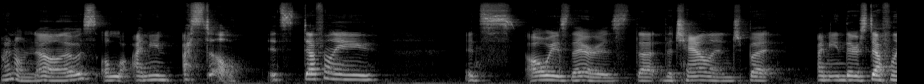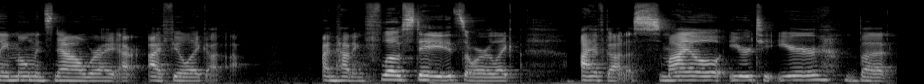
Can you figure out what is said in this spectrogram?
I don't know, that was a lot. I mean, I still, it's definitely, it's always there is that the challenge. But I mean, there's definitely moments now where I, I feel like I, I'm having flow states or like I have got a smile ear to ear. But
